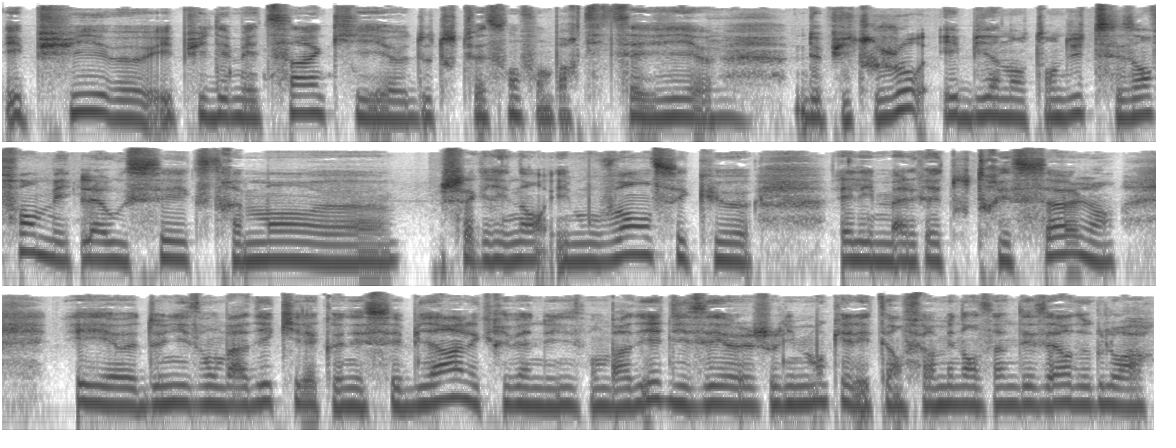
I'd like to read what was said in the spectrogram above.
et puis euh, et puis des médecins qui euh, de toute façon font partie de sa vie euh, Mm. depuis toujours et bien entendu de ses enfants mais là où c'est extrêmement euh, chagrinant émouvant c'est que elle est malgré tout très seule et euh, Denise Bombardier qui la connaissait bien l'écrivaine Denise Bombardier disait euh, joliment qu'elle était enfermée dans un désert de gloire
